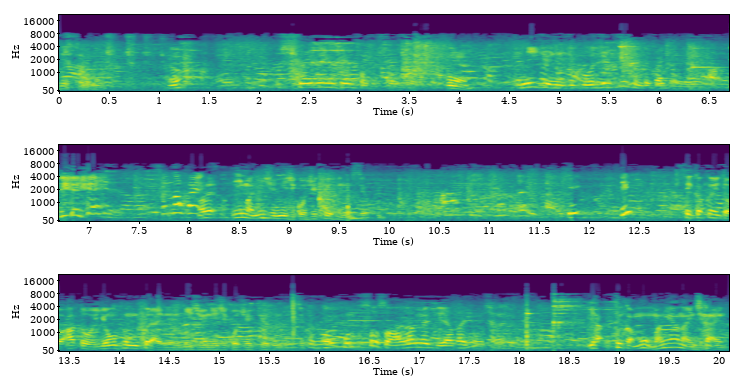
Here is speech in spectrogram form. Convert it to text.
ですよね。終電検索したうん。うん。ら22時59分って書いてあるんだよね。えー、そんな早いあれ？今22時59分ですよ。え正確に言うと、あと4分くらいで22時59分ですよ。そうそう上がんないとやばいかもしれない。いや、てかもう間に合わないんじゃないの？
